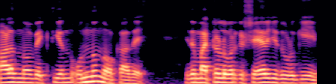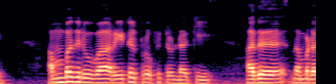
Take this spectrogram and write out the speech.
ആളെന്നോ വ്യക്തിയെന്നോ ഒന്നും നോക്കാതെ ഇത് മറ്റുള്ളവർക്ക് ഷെയർ ചെയ്ത് കൊടുക്കുകയും അമ്പത് രൂപ റീറ്റെയിൽ പ്രോഫിറ്റ് ഉണ്ടാക്കി അത് നമ്മുടെ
